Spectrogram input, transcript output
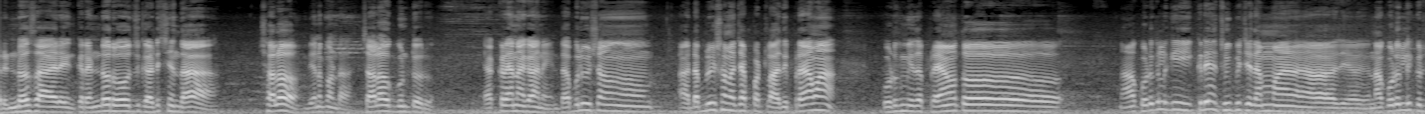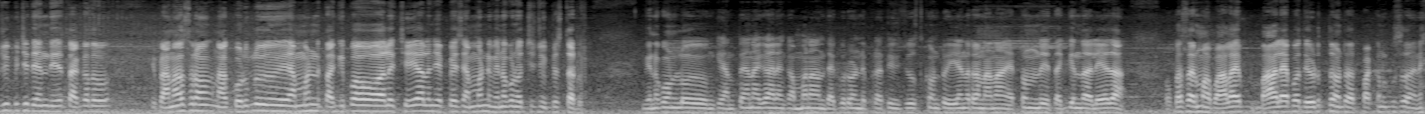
రెండోసారి ఇంక రెండో రోజు గడిచిందా? చలో వినకుండా. చలో గుంటూరు. ఎక్కడైనా కానీ డబ్బుల విషయం ఆ డబ్బులు విషయంలో చెప్పట్లా. అది ప్రేమ. కొడుకు మీద ప్రేమతో నా కొడుకులకి ఇక్కడే చూపించేది అమ్మ నా కొడుకులు ఇక్కడ చూపించేది ఏంది? తగ్గదు. ఇప్పుడు అనవసరం. నా కొడుకులు అమ్మని తగ్గిపోవాలి చేయాలని చెప్పేసి అమ్మని వినకుండా వచ్చి చూపిస్తాడు వినకుండా ఇంకెంతైనా కానీ ఇంక అమ్మ నాన్న దగ్గర ఉండి ప్రతిదీ చూసుకుంటూ ఏంద్రా నాన్న ఎట్టుంది తగ్గిందా లేదా? ఒకసారి మా బాలే బాగాలేకపోతే ఎడుతూ ఉంటారు పక్కన కూర్చొని.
